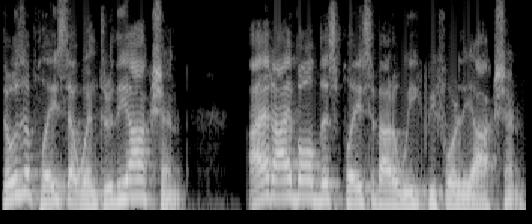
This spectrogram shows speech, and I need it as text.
There was a place that went through the auction. I had eyeballed this place about a week before the auction.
